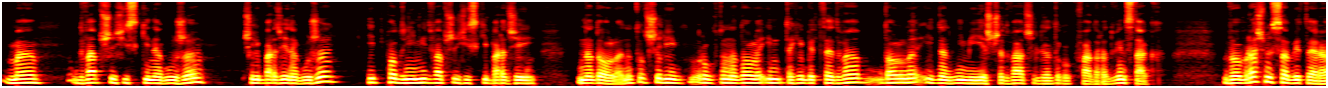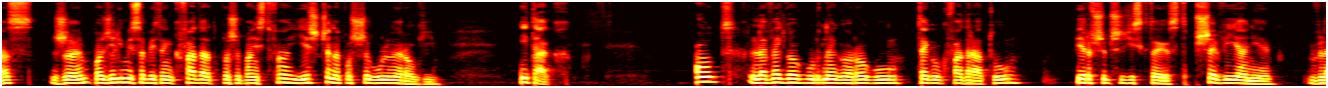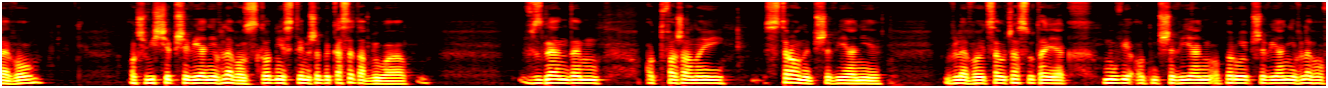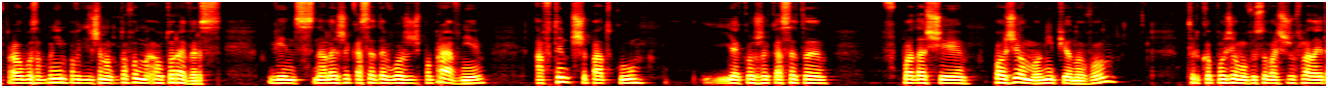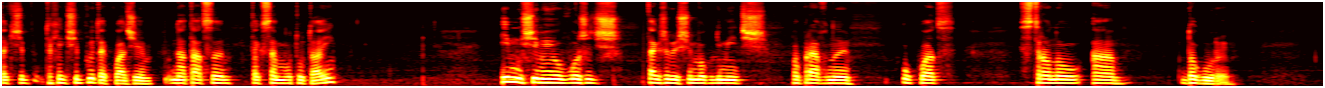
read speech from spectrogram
ma dwa przyciski na górze, czyli bardziej na górze i pod nimi dwa przyciski bardziej na dole. No to czyli róg to na dole i tak jakby te dwa dolne i nad nimi jeszcze dwa, czyli dlatego kwadrat. Więc tak, wyobraźmy sobie teraz, że podzielimy sobie ten kwadrat, proszę Państwa, jeszcze na poszczególne rogi. I tak, od lewego górnego rogu tego kwadratu pierwszy przycisk to jest przewijanie w lewo. Oczywiście przewijanie w lewo, zgodnie z tym, żeby kaseta była względem odtwarzanej strony przewijanie w lewo. I cały czas tutaj, jak mówię o tym przewijaniu, operuję przewijanie w lewo, w prawo, bo zapomniałem powiedzieć, że magnetofon ma autorewers, więc należy kasetę włożyć poprawnie, a w tym przypadku, jako że kasetę wkłada się poziomo, nie pionowo, tylko poziomo, wysuwa się szuflada i tak, się, tak jak się płytę kładzie na tacę, tak samo tutaj. I musimy ją włożyć tak, żebyśmy mogli mieć poprawny układ stroną A do góry.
